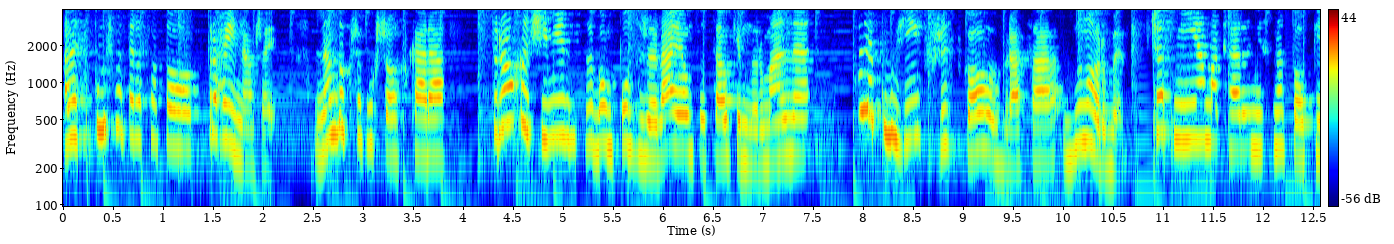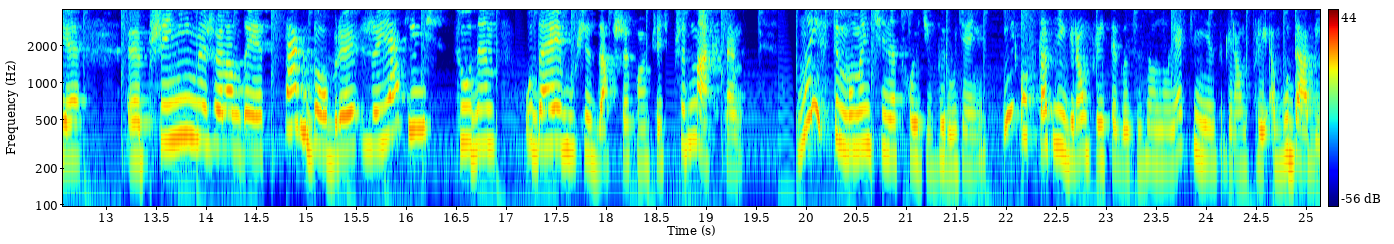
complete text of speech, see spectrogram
Ale spójrzmy teraz na to trochę inaczej. Lando przepuszcza Oscara, trochę się między sobą pozżerają, to całkiem normalne, ale później wszystko wraca do normy. Czas mija, McLaren jest na topie. E, Przyjmijmy, że Lando jest tak dobry, że jakimś cudem udaje mu się zawsze kończyć przed Maxem. No i w tym momencie nadchodzi grudzień i ostatni Grand Prix tego sezonu, jakim jest Grand Prix Abu Dhabi.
